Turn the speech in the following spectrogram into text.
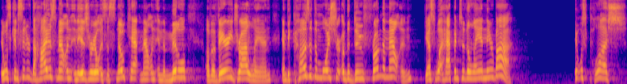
It was considered the highest mountain in Israel. It's a snow capped mountain in the middle of a very dry land. And because of the moisture of the dew from the mountain, guess what happened to the land nearby? It was plush.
